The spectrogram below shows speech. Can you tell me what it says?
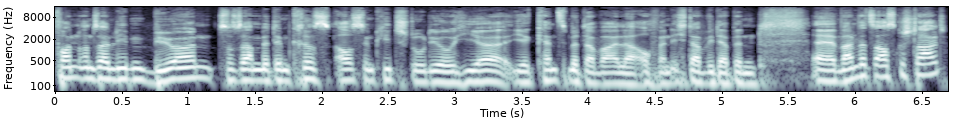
Von unserem lieben Björn zusammen mit dem Chris aus dem Kiez-Studio hier. Ihr kennt es mittlerweile, auch wenn ich da wieder bin. Äh, wann wird es ausgestrahlt?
